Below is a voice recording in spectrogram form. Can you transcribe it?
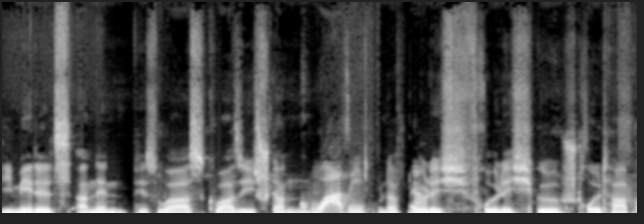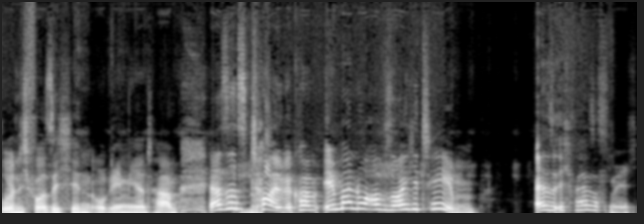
die Mädels an den Pissoirs quasi standen Quasi. und da fröhlich fröhlich gestrollt haben. fröhlich vor sich hin uriniert haben. Das ist Ja. toll. Wir kommen immer nur auf solche Themen. Also ich weiß es nicht.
